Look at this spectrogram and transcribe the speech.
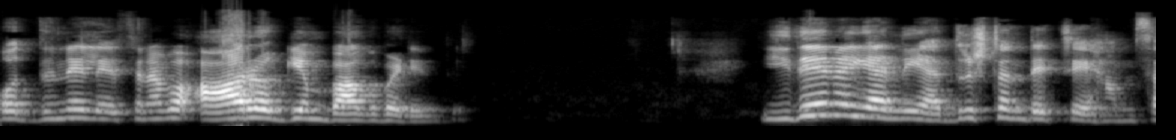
పొద్దున్నే లేస్తున్నావు. ఆరోగ్యం బాగుపడింది. ఇదేనయ్యా నీ అదృష్టం తెచ్చే హంస?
